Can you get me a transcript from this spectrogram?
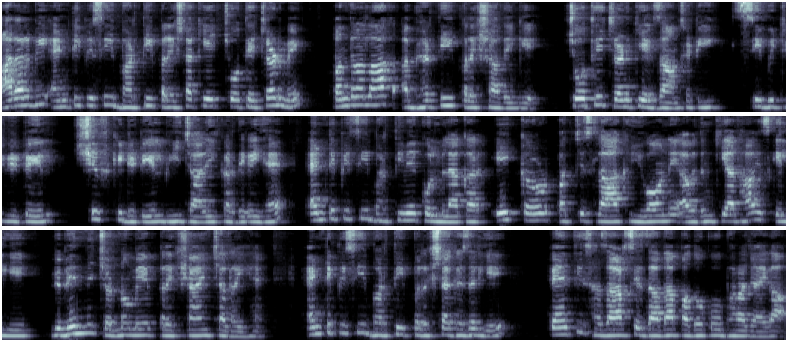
आरआरबी एनटीपीसी भर्ती परीक्षा के चौथे चरण में 15 लाख अभ्यर्थी परीक्षा देंगे। चौथे चरण की exam city CBT detail shift की डिटेल भी जारी कर दी गई है। एनटीपीसी भर्ती में कुल मिलाकर एक करोड़ पच्चीस लाख युवाओं ने आवेदन किया था। इसके लिए विभिन्न चरणों में परीक्षाएँ चल रही हैं। एनटीपीसी भर्ती परीक्षा के ज़रिए पैंतीस हज़ार से ज़्यादा पदों को भरा जाएगा।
